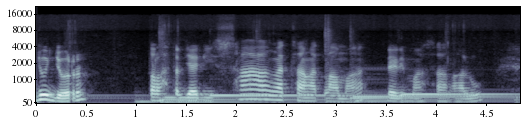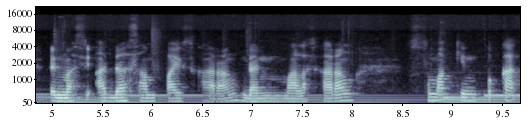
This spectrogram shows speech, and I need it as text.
jujur telah terjadi sangat-sangat lama dari masa lalu dan masih ada sampai sekarang dan malah sekarang semakin pekat.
